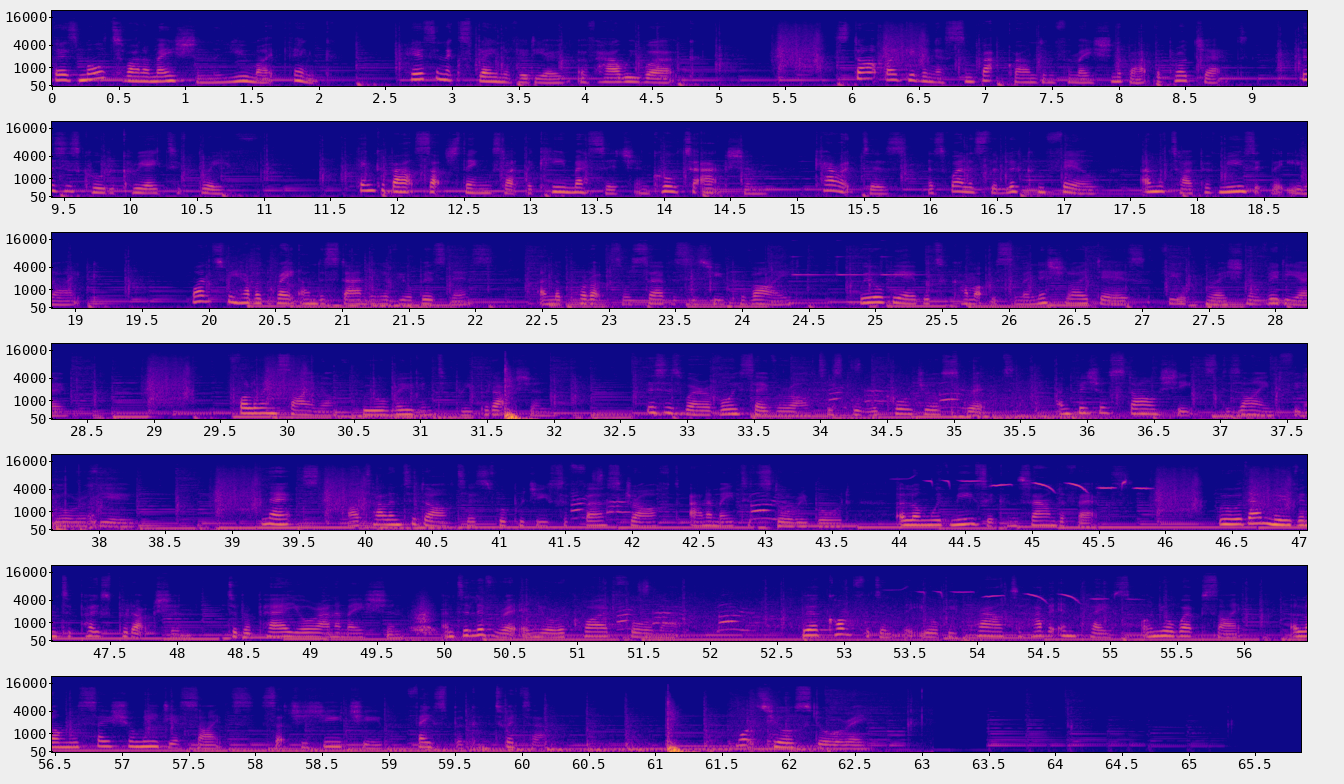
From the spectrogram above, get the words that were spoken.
There's more to animation than you might think. Here's an explainer video of how we work. Start by giving us some background information about the project. This is called a creative brief. Think about such things like the key message and call to action, characters, as well as the look and feel and the type of music that you like. Once we have a great understanding of your business and the products or services you provide, we will be able to come up with some initial ideas for your promotional video. Following sign off, we will move into pre production. This is where a voiceover artist will record your script and visual style sheets designed for your review. Next, our talented artist will produce a first draft animated storyboard along with music and sound effects. We will then move into post production to prepare your animation and deliver it in your required format. We are confident that you will be proud to have it in place on your website along with social media sites such as YouTube, Facebook, and Twitter. What's your story?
